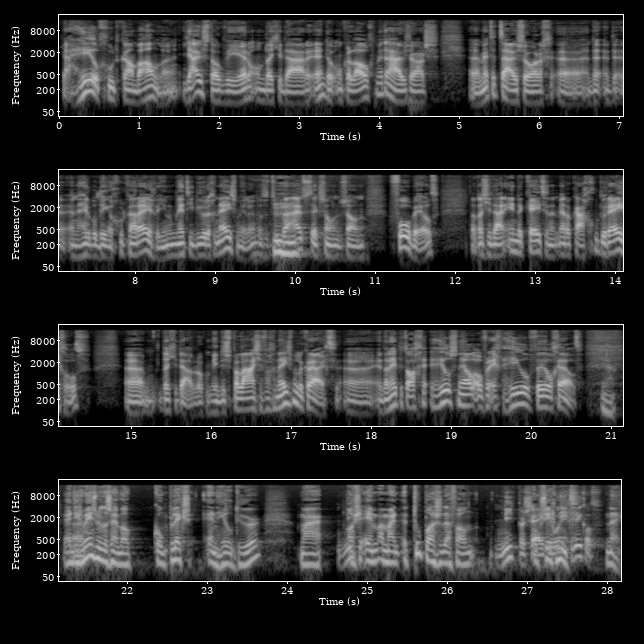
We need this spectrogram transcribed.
ja, heel goed kan behandelen. Juist ook weer omdat je daar hè, de oncoloog met de huisarts, met de thuiszorg, de, de, een heleboel dingen goed kan regelen. Je noemt net die dure geneesmiddelen. Dat is natuurlijk mm. bij uitstek zo'n zo'n voorbeeld. Dat als je daar in de keten het met elkaar goed regelt, dat je daardoor ook minder spallage van geneesmiddelen krijgt. en dan heb je het al heel snel over echt heel veel geld. Ja, ja die geneesmiddelen zijn wel complex en heel duur. Maar, als je, maar het toepassen daarvan niet per se heel niet. ingewikkeld. Nee.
